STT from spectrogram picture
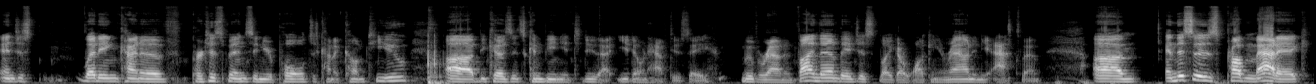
and just letting kind of participants in your poll just kind of come to you uh, because it's convenient to do that. You don't have to say move around and find them. They just like are walking around and you ask them. Um, and this is problematic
